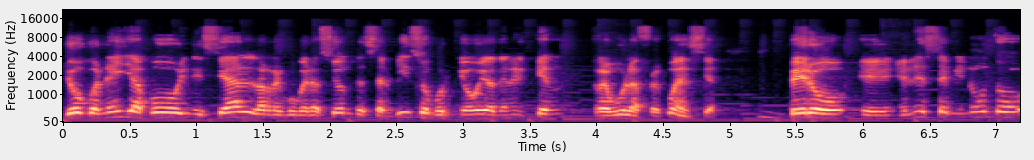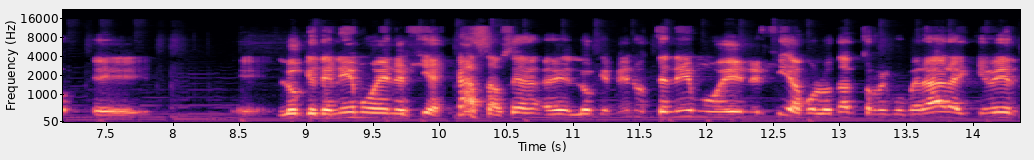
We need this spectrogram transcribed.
yo con ella puedo iniciar la recuperación de servicio porque voy a tener quien regula frecuencia. Pero eh, en ese minuto, eh, eh, lo que tenemos es energía escasa, o sea, eh, lo que menos tenemos es energía, por lo tanto recuperar hay que ver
